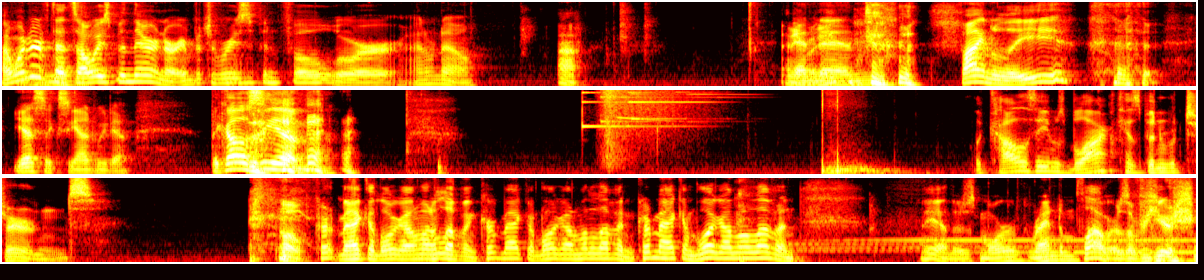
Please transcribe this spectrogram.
I wonder if that's always been there and our inventories have been full, or I don't know. Ah. Anyway. And then finally, yes, Ixion, we know. The Colosseum. the Colosseum's block has been returned. Oh, Kurt Mack and Lorgon 111. Kurt Mack and Lorgon 111. Kurt Mack and Lorgon 111. Oh, yeah, there's more random flowers over here.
